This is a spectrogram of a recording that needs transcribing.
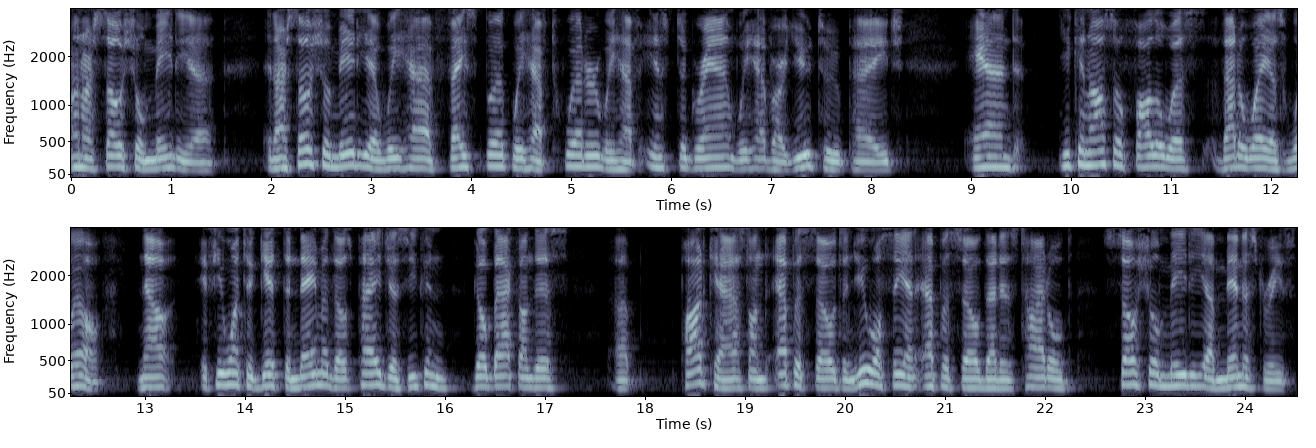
on our social media. In our social media, we have Facebook, we have Twitter, we have Instagram, we have our YouTube page, and you can also follow us that way as well. Now, if you want to get the name of those pages, you can go back on this uh, podcast on episodes, and you will see an episode that is titled Social Media Ministries.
